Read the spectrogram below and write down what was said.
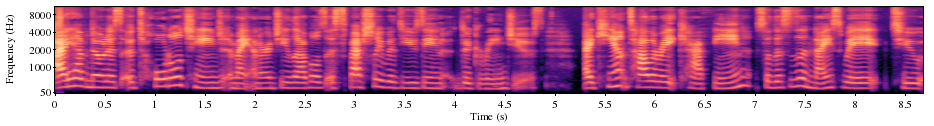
I have noticed a total change in my energy levels, especially with using the green juice. I can't tolerate caffeine, so this is a nice way to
